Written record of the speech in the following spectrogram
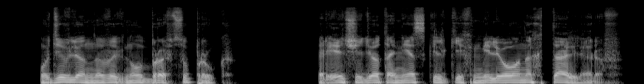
— удивленно выгнул бровь супруг. Речь идет о нескольких миллионах таллеров,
